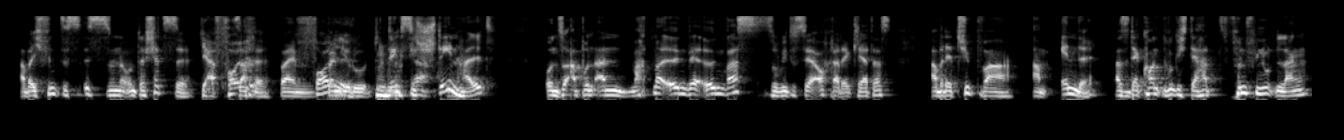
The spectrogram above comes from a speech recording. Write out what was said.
Aber ich finde, das ist so eine unterschätzte Ja, voll. Sache beim, Voll. beim Judo. Du Mhm, denkst, die ja. stehen halt und so ab und an macht mal irgendwer irgendwas, so wie du es ja auch gerade erklärt hast. Aber der Typ war am Ende. Also der konnte wirklich, der hat fünf Minuten lang,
